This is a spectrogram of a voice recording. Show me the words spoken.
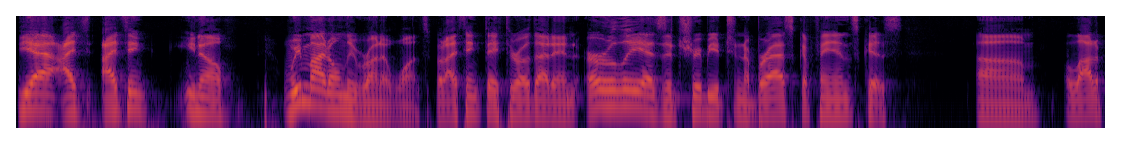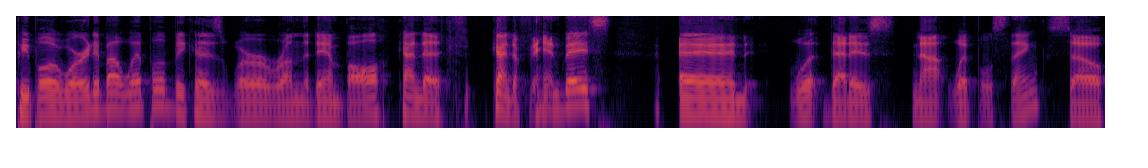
Yeah, I th- I think you know we might only run it once, but I think they throw that in early as a tribute to Nebraska fans because um, a lot of people are worried about Whipple because we're a run the damn ball kind of kind of fan base, and what that is not Whipple's thing. So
